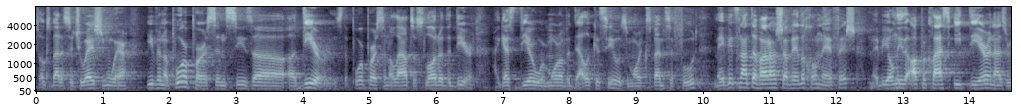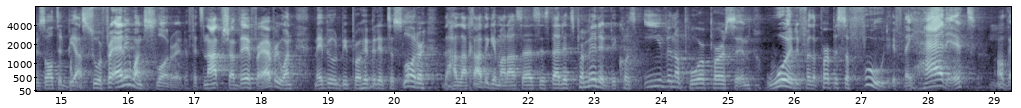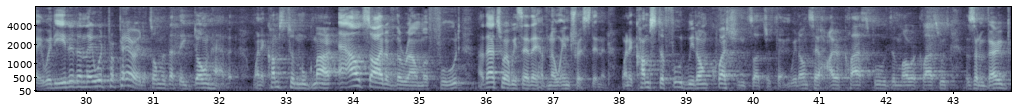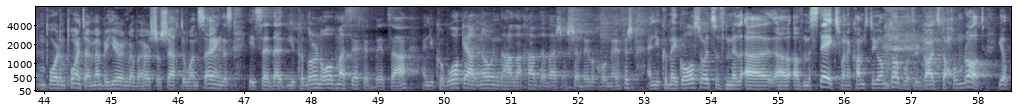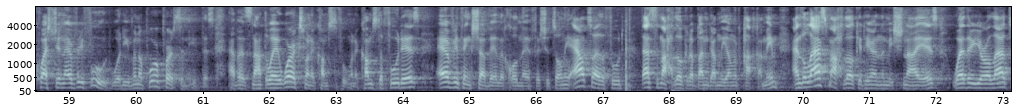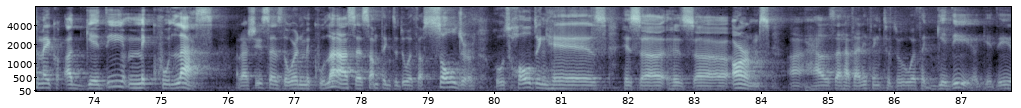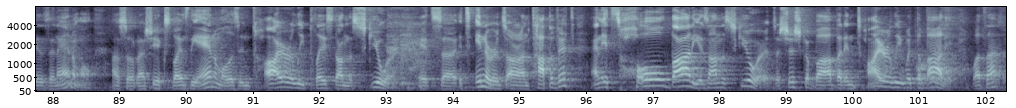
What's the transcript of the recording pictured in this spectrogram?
talks about a situation where even a poor person sees a, a, deer. Is the poor person allowed to slaughter the deer? I guess deer were more of a delicacy. It was more expensive food. Maybe it's not davar hashaveh lechol nefesh. Maybe only the upper class eat deer, and as a result, it'd be asur for anyone to slaughter it. If it's not shaveh for everyone, maybe it would be prohibited to slaughter. The halacha, the Gemara says, is that it's permitted because even a poor person would, for the purpose of food, if they had it, Oh, they would eat it and they would prepare it. It's only that they don't have it. When it comes to mugmar outside of the realm of food, uh, that's where we say they have no interest in it. When it comes to food, we don't question such a thing. We don't say higher class foods and lower class foods. This is a very important point. I remember hearing Rabbi Hershel Schachter once saying this. He said that you could learn all of Masechet Betzah and you could walk out knowing the halachav davash nefesh and you could make all sorts of, uh, uh, of mistakes when it comes to Yom Tov with regards to humrot. You'll question every food. Would even a poor person eat this? Uh, but it's not the way it works works when it comes to food. When it comes to food is everything shaveh lechol nefesh. It's only outside of the food. That's the mahlok Rabban Gamliel and Chachamim. And the last mahloket here in the Mishnah is whether you're allowed to make a gedi mikulas. Rashi says the word mikulas has something to do with a soldier who's holding his his uh, his uh, arms uh, how does that have anything to do with a gidi? A gidi is an animal. Uh, so Rashi explains the animal is entirely placed on the skewer. Its, uh, its innards are on top of it, and its whole body is on the skewer. It's a shish kebab, but entirely with the body. What's that?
